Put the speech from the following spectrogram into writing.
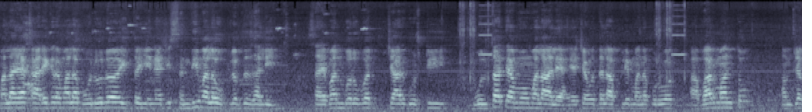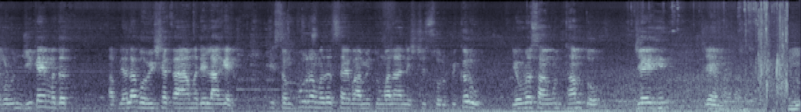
मला या कार्यक्रमाला बोलवलं इथं येण्याची संधी मला उपलब्ध झाली. साहेबांबरोबर चार गोष्टी बोलता त्यामुळं मला आल्या. याच्याबद्दल आपले मनपूर्वक आभार मानतो. आमच्याकडून जी काही मदत आपल्याला भविष्य काळामध्ये लागेल ती संपूर्ण मदत साहेब आम्ही तुम्हाला निश्चित स्वरूपी करू. एवढं सांगून थांबतो. जय हिंद जय महाराष्ट्र मी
